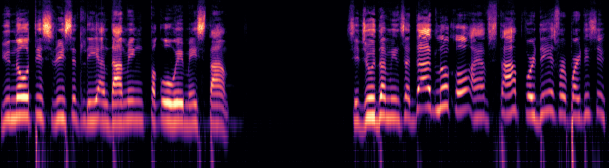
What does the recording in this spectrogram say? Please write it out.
you notice recently, ang daming pag-uwi may stamp. Si Judah minsan, Dad, look, oh, I have stamp for this, for participate.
